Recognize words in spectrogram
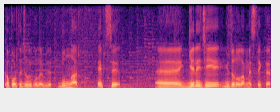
kaportacılık olabilir. Bunlar hepsi e, geleceği güzel olan meslekler.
